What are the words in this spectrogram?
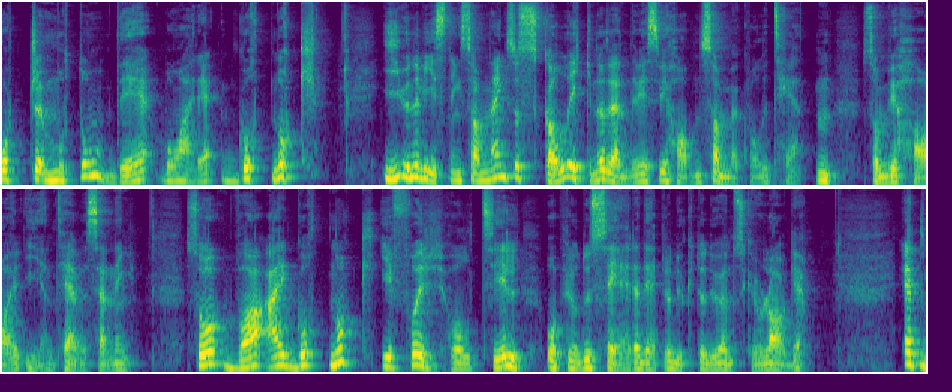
vårt motto det må være godt nok. I undervisningssammenheng så skal ikke nødvendigvis vi ha den samme kvaliteten som vi har i en TV-sending. Så hva er godt nok i forhold til å produsere det produktet du ønsker å lage? Et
